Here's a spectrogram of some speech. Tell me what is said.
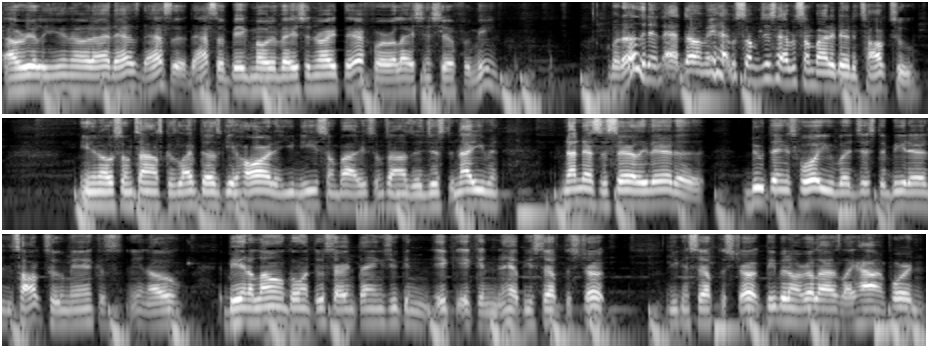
I really, you know, that that's that's a that's a big motivation right there for a relationship for me. But other than that, though, I mean, having some just having somebody there to talk to. You know, sometimes because life does get hard and you need somebody. Sometimes they're just not even, not necessarily there to do things for you, but just to be there to talk to, man. Because you know, being alone, going through certain things, you can it, it can help you self destruct. You can self destruct. People don't realize like how important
